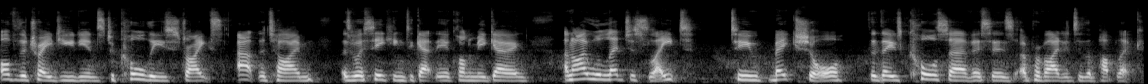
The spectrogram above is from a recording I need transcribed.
of the trade unions to call these strikes at the time as we're seeking to get the economy going. And I will legislate to make sure that those core services are provided to the public.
